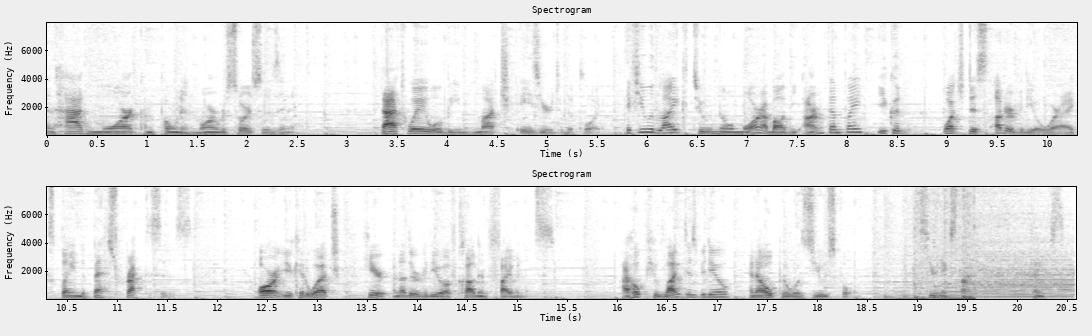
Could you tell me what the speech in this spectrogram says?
and add more component, more resources in it. That way will be much easier to deploy. If you would like to know more about the ARM template, you could watch this other video where I explain the best practices. Or you could watch here another video of Cloud in 5 minutes. I hope you liked this video and I hope it was useful. See you next time. Thanks.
